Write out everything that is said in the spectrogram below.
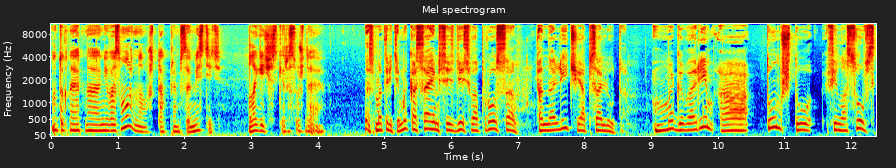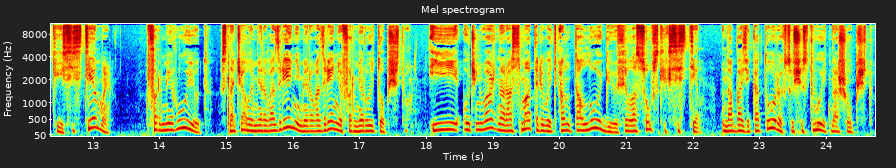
Ну, так, наверное, невозможно уж так прям совместить, логически рассуждая. Смотрите, мы касаемся здесь вопроса о наличии абсолюта – мы говорим о том, что философские системы формируют сначала мировоззрение, мировоззрение формирует общество. И очень важно рассматривать антологию философских систем, на базе которых существует наше общество.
